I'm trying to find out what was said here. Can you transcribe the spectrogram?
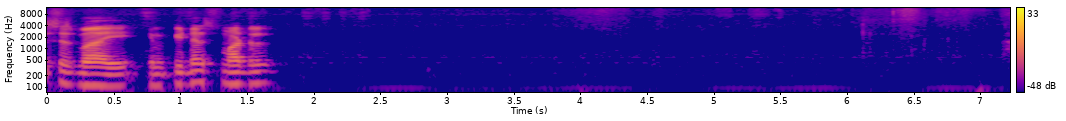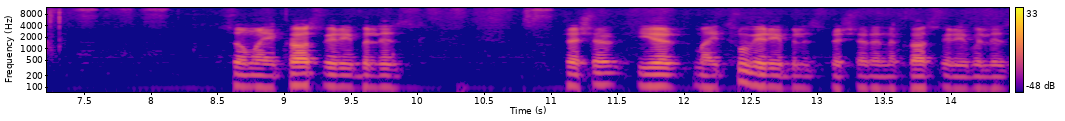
This is my impedance model. So my cross variable is pressure. Here my through variable is pressure and the cross variable is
